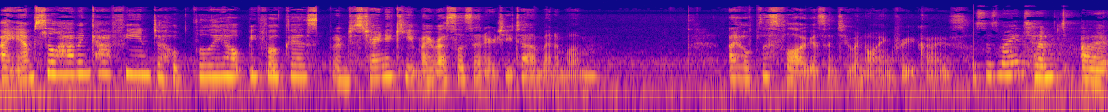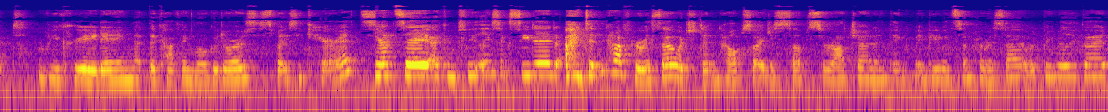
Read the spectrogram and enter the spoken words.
I am still having caffeine to hopefully help me focus but I'm just trying to keep my restless energy to a minimum. I hope this vlog isn't too annoying for you guys. This is my attempt at recreating the Cafe Mogador's spicy carrots. Can't say I completely succeeded. I didn't have harissa, which didn't help, so I just subbed sriracha, and I think maybe with some harissa it would be really good.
